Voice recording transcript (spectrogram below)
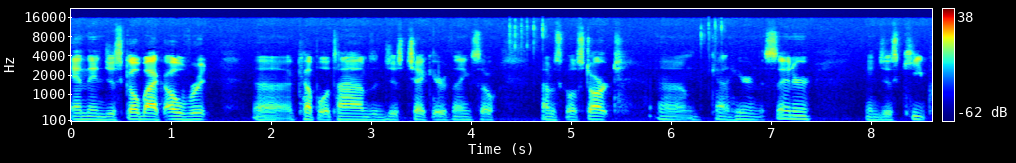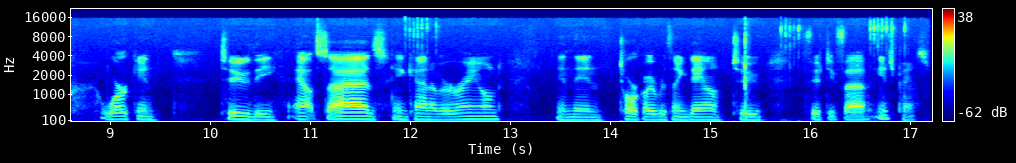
and then just go back over it uh, a couple of times and just check everything. So I'm just going to start um, kind of here in the center and just keep working to the outsides and kind of around and then torque everything down to 55 inch pounds.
